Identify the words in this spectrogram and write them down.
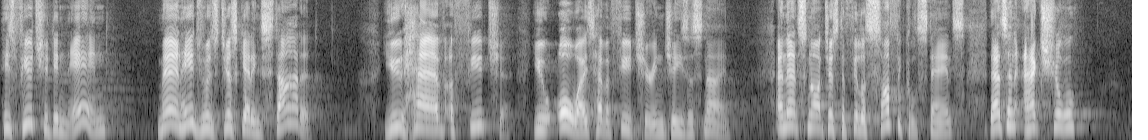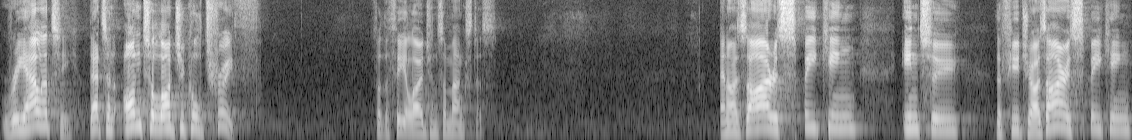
His future didn't end. Man, he was just getting started. You have a future. You always have a future in Jesus' name. And that's not just a philosophical stance, that's an actual reality. That's an ontological truth for the theologians amongst us. And Isaiah is speaking into the future. Isaiah is speaking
